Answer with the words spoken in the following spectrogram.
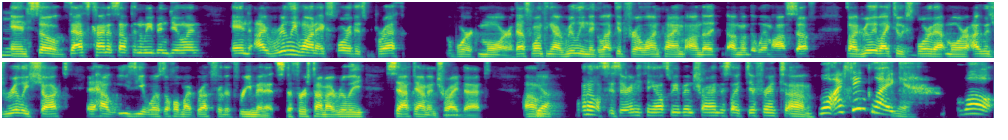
Mm-hmm. And so that's kind of something we've been doing. And I really want to explore this breath work more. That's one thing I really neglected for a long time on the on the Wim Hof stuff. So I'd really like to explore that more. I was really shocked at how easy it was to hold my breath for the three minutes. The first time I really sat down and tried that. Um, yeah. What else? Is there anything else we've been trying that's like different? Um, well, I think like, yeah. well,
